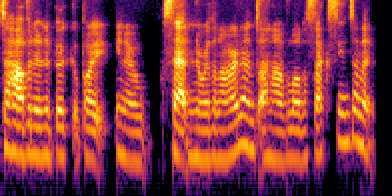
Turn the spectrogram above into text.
to have it in a book about you know set in northern ireland and have a lot of sex scenes in it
